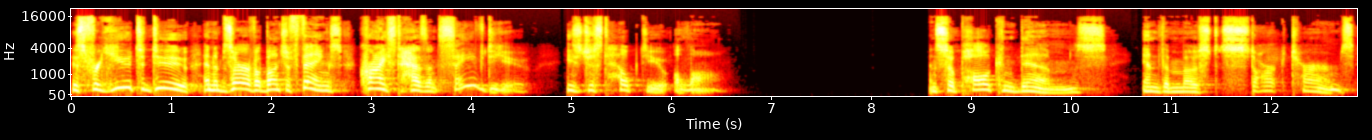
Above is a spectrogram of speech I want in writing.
is for you to do and observe a bunch of things. Christ hasn't saved you, He's just helped you along. And so Paul condemns in the most stark terms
